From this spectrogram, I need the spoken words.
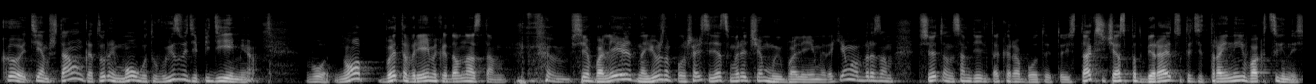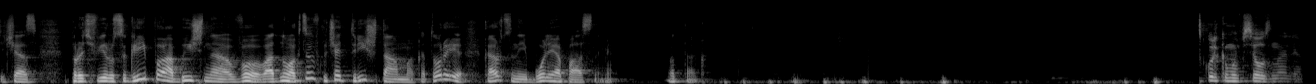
к тем штаммам, которые могут вызвать эпидемию. Вот. Но в это время, когда у нас там все болеют, на южном полушарии сидят, смотрят, чем мы болеем. И таким образом все это на самом деле так и работает. То есть так сейчас подбираются вот эти тройные вакцины. Сейчас против вируса гриппа обычно в одну вакцину включают три штамма, которые кажутся наиболее опасными. Вот так. Сколько мы все узнали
